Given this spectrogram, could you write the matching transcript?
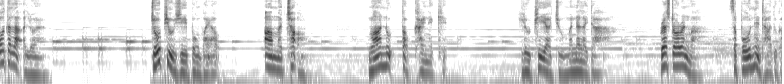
ကောသလအလွန်ကျိုးဖြူရေပုံပိုင်အောက်အာမချအောင်နွားနုတောက်ခိုင်းတဲ့ခေတ်လူဖြစ်ရကြိုမနှက်လိုက်တာ restaurant မှာစပိုးနှင်ထားသူက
